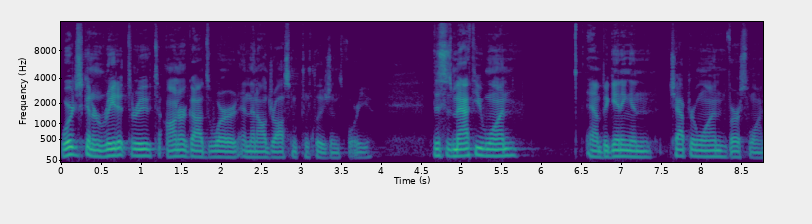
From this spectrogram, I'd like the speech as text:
We're just going to read it through to honor God's word, and then I'll draw some conclusions for you. This is Matthew 1, and beginning in chapter 1, verse 1.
